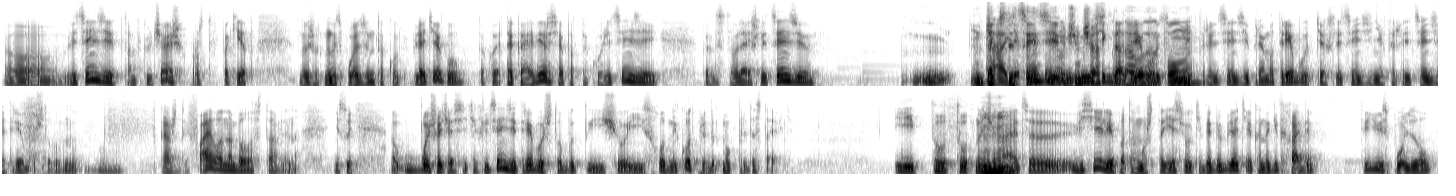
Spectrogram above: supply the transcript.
а, лицензии, там включаешь их просто в пакет, говоришь, вот мы используем такую библиотеку, такое, такая версия под такой лицензией, предоставляешь лицензию. Ну, текст лицензии не- очень не часто, всегда да, вот требуется, полный. некоторые лицензии прямо требуют текст лицензии, некоторые лицензии требуют, чтобы вну- в каждый файл она была вставлена, не суть. Большая часть этих лицензий требует, чтобы ты еще и исходный код предо- мог предоставить. И тут, тут начинается веселье, потому что если у тебя библиотека на гитхабе, ты ее использовал,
